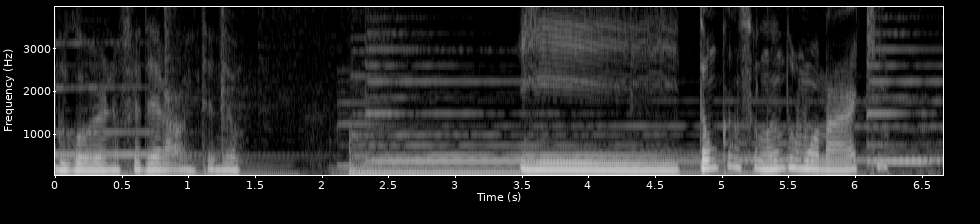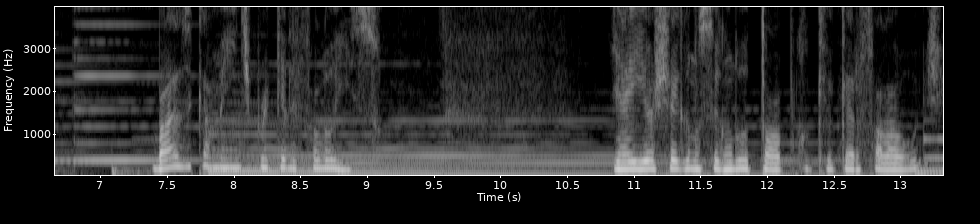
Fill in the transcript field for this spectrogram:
do governo federal, entendeu? E estão cancelando o Monark basicamente porque ele falou isso. E aí eu chego no segundo tópico que eu quero falar hoje.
